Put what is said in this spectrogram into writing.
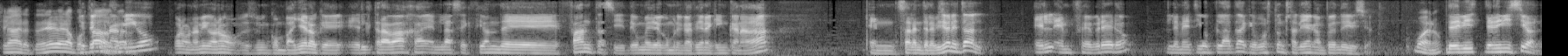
Claro, tendría que haber Yo apostado. tengo un claro. amigo, bueno, un amigo no, es un compañero que él trabaja en la sección de fantasy de un medio de comunicación aquí en Canadá, en sale en televisión y tal. Él en febrero le metió plata a que Boston salía campeón de división. Bueno, De, divi- de división.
